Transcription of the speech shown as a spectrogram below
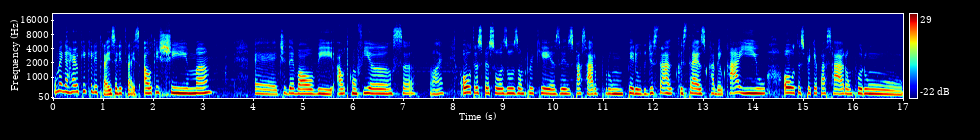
O mega hair, o que, que ele traz? Ele traz autoestima, é, te devolve autoconfiança, não é? Outras pessoas usam porque às vezes passaram por um período de estresse, o cabelo caiu. Outras porque passaram por um,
